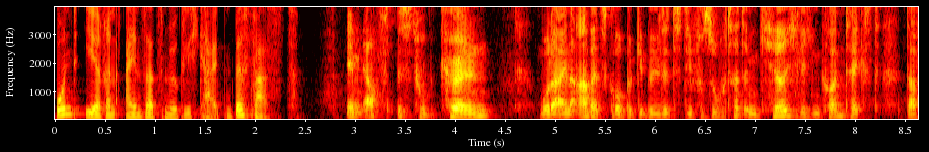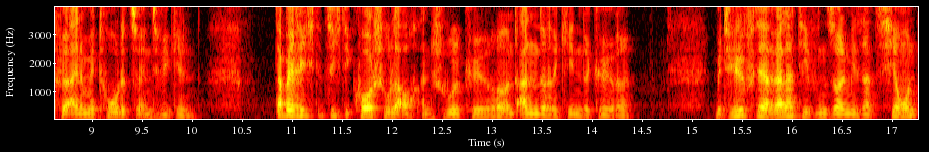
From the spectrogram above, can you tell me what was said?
und ihren Einsatzmöglichkeiten befasst. Im Erzbistum Köln wurde eine Arbeitsgruppe gebildet, die versucht hat, im kirchlichen Kontext dafür eine Methode zu entwickeln. Dabei richtet sich die Chorschule auch an Schulchöre und andere Kinderchöre. Mit Hilfe der relativen Solmisation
